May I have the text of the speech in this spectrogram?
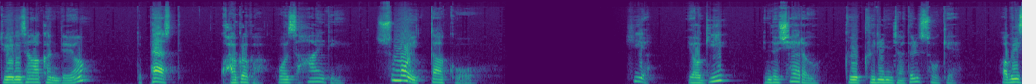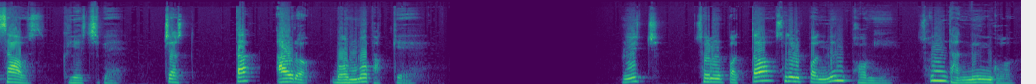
뒤에는 생각하는데요. The past, 과거가 was hiding, 숨어 있다고. Here, 여기, in the shadow, 그 그림자들 속에. Of his house, 그의 집에. Just, 딱, out of, 뭐뭐 밖에. reach, 손을 뻗다, 손을 뻗는 범위. 손 닿는 곳.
